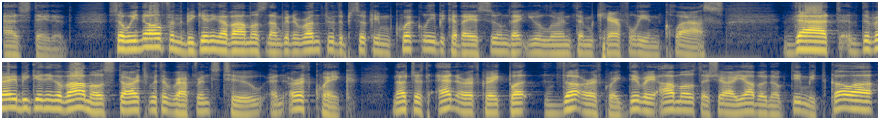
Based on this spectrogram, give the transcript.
as stated. So we know from the beginning of Amos, and I'm going to run through the psukim quickly because I assume that you learned them carefully in class, that the very beginning of Amos starts with a reference to an earthquake. Not just an earthquake, but the earthquake. Divrei Amos, Asher Yaba Noktim Mitkoa,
